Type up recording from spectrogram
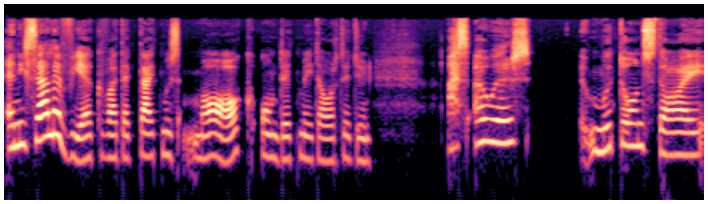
in dieselfde week wat ek tyd moes maak om dit met haar te doen. As ouers moet ons daai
